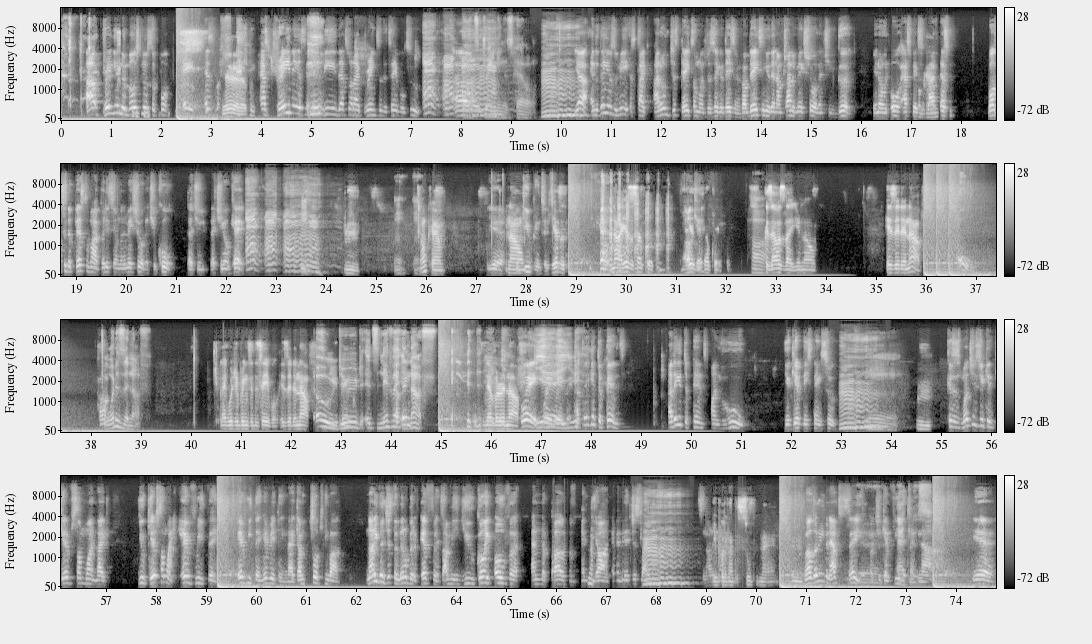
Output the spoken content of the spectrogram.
ha. I bring in emotional support. Hey, as Yeah. as draining as it can be, that's what I bring to the table too. It's Um, draining as hell. yeah, and the thing is with me, it's like I don't just date someone for the sake of dating. If I'm dating you, then I'm trying to make sure that you're good, you know, in all aspects Okay. of life. As well, to the best of my ability, I'm going to make sure that you're cool, that you that you're okay. Mm. Mm, mm. Okay. Yeah. Now, what do you bring to the Here's table? a, oh, no, here's a subject. Here's a Okay. subject. Ha. Because I was like, you know, is it enough? Oh, Huh. what is enough? Like what you bring to the table? Is it enough? Oh, You think? dude, it's never think- enough. Never enough. Wait, Yeah, wait, wait, wait. you- I think it depends. I think it depends on who you give these things to. Mm. Mm. Because as much as you can give someone, like, you give someone everything, everything, everything. Like, I'm talking about not even just a little bit of efforts. I mean, you going over and above and mm. beyond. And they're just like, mm-hmm. it's not You're pulling out the Superman. Mm. Well, don't even have to say it, but you can feel it. Like, Atlas. nah. Yeah.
